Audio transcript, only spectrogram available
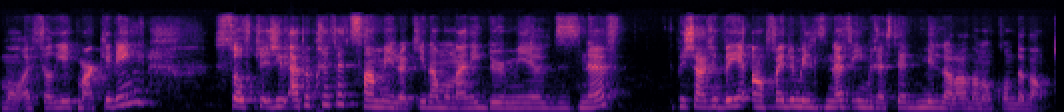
mon affiliate marketing. Sauf que j'ai à peu près fait 100 000, OK, dans mon année 2019. Puis je suis arrivée en fin 2019 et il me restait 1000 dans mon compte de banque.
